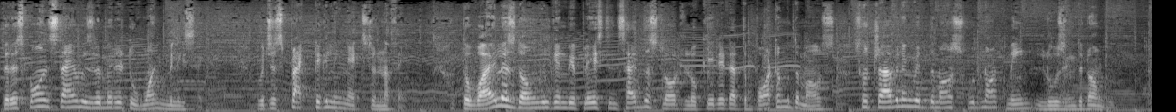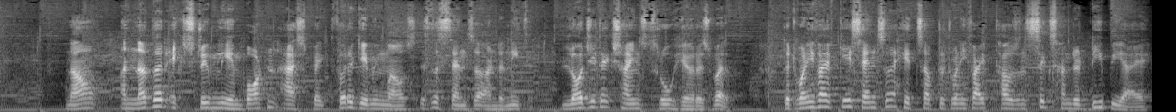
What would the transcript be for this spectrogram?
the response time is limited to 1 millisecond, which is practically next to nothing. The wireless dongle can be placed inside the slot located at the bottom of the mouse, so traveling with the mouse would not mean losing the dongle. Now, another extremely important aspect for a gaming mouse is the sensor underneath it. Logitech shines through here as well. The 25K sensor hits up to 25,600 dpi,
